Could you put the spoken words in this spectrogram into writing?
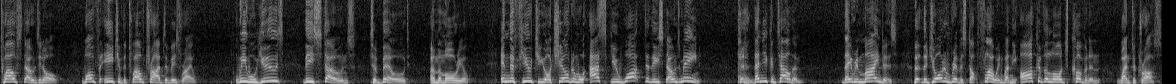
12 stones in all, one for each of the 12 tribes of Israel. We will use these stones to build a memorial. In the future, your children will ask you, What do these stones mean? then you can tell them. They remind us that the Jordan River stopped flowing when the Ark of the Lord's covenant went across.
